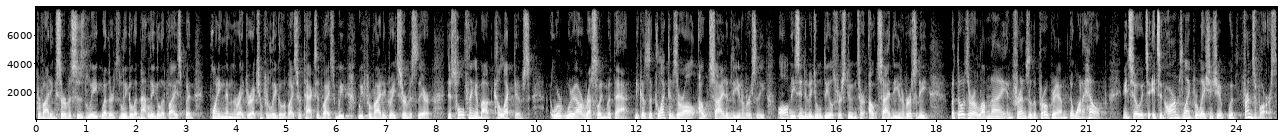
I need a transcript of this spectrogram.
Providing services, whether it's legal, not legal advice, but pointing them in the right direction for legal advice or tax advice. We've, we've provided great service there. This whole thing about collectives, we're, we are wrestling with that because the collectives are all outside of the university. All these individual deals for students are outside the university, but those are alumni and friends of the program that want to help. And so it's, it's an arm's length relationship with friends of ours.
